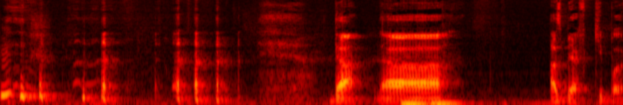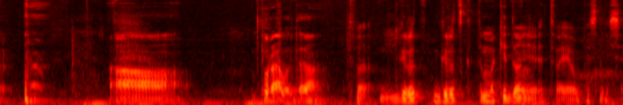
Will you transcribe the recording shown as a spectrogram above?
да. А, аз бях в Кипър а, по работа. Това, гръд, гръцката Македония, това я обясни се.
